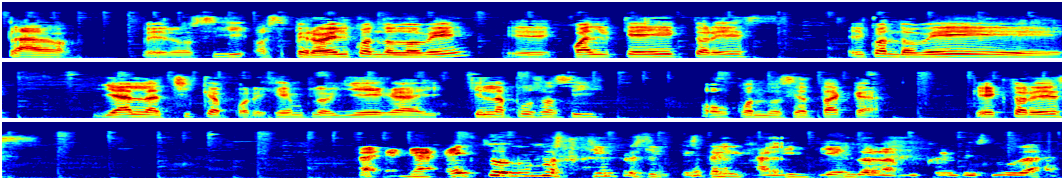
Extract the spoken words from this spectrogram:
Claro, pero sí, pero él cuando lo ve, eh, ¿cuál qué Héctor es? Él cuando ve ya la chica, por ejemplo, llega y ¿quién la puso así? O cuando se ataca, ¿qué Héctor es? Eh, Héctor 1 siempre es el que está en el jardín viendo a la mujer desnuda.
